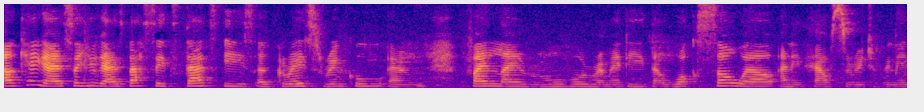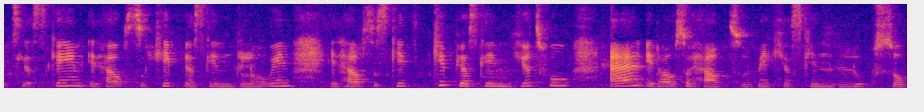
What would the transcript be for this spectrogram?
Okay guys so you guys that's it. That is a great wrinkle and fine line removal remedy that works so well and it helps to rejuvenate your skin. It helps to keep your skin glowing. It helps to keep keep your skin youthful and it also helps to make your skin look so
